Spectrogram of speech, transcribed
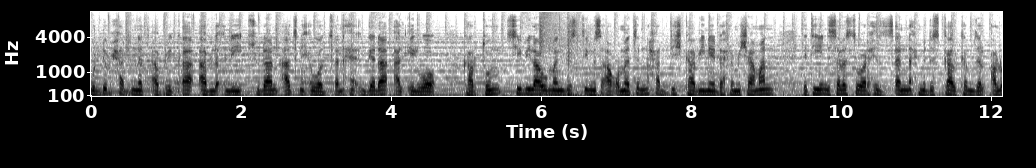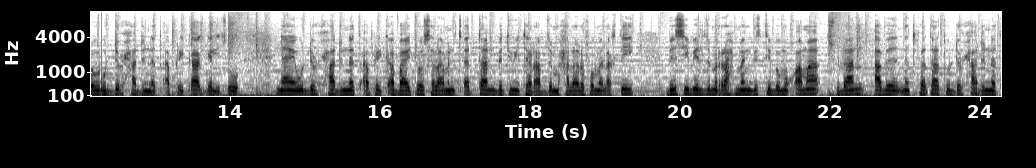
ውድብ ሓድነት ኣፍሪቃ ኣብ ልዕሊ ሱዳን ኣጽኒዕዎ ዝጸንሐ እገዳ ኣልዒልዎ። ካርቱም ሲቪላዊ መንግስቲ ምስ ኣቑመትን ሓድሽ ካቢነ ድሕሪ ምሻማን እቲ ንሰለስተ ወርሒ ዝጸንሕ ምድስካል ከም ዘልዓሎ ውድብ ሓድነት ኣፍሪቃ ገሊጹ ናይ ውድብ ሓድነት ኣፍሪቃ ባይቶ ሰላምን ጸጥታን ብትዊተር ኣብ ዘመሓላለፎ መልእኽቲ ብሲቪል ዝምራሕ መንግስቲ ብምቋማ ሱዳን ኣብ ንጥፈታት ውድብ ሓድነት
